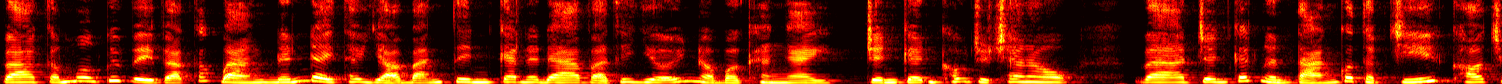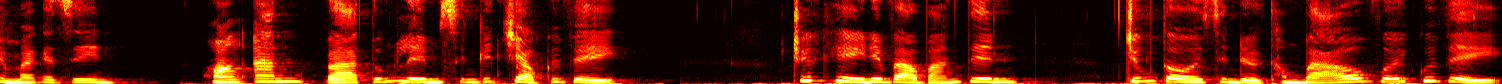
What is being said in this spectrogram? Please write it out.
và cảm ơn quý vị và các bạn đến đây theo dõi bản tin Canada và Thế giới nổi bật hàng ngày trên kênh Culture Channel và trên các nền tảng của tạp chí Culture Magazine. Hoàng Anh và Tuấn Liêm xin kính chào quý vị. Trước khi đi vào bản tin, chúng tôi xin được thông báo với quý vị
